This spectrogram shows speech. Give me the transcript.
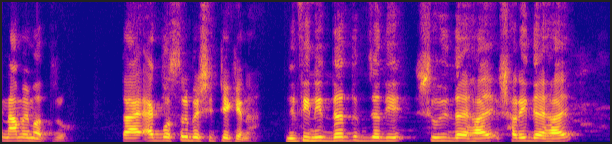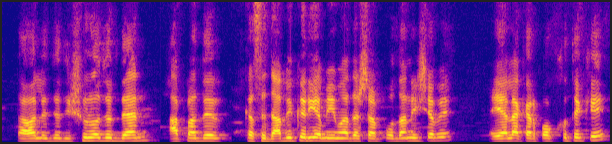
নামে মাত্র। তা এক বছর বেশি টেকে না। নীতি নির্ধারক যদি সুবিধায় হয় সরিদায় হয়, তাহলে যদি সুনজর দেন, আপনাদের কাছে দাবি করি আমি মাদ্রাসার প্রধান হিসেবে এই এলাকার পক্ষ থেকে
